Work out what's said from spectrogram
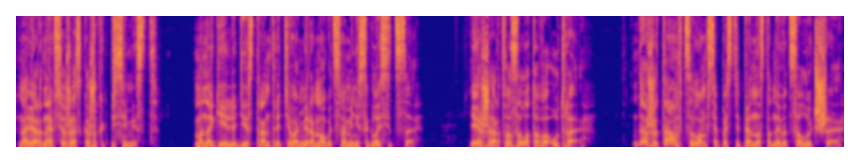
наверное, всё же я скажу как пессимист. Многие люди из стран третьего мира могут с вами не согласиться. И жертва Золотого Утра. Даже там в целом все постепенно становится лучше.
